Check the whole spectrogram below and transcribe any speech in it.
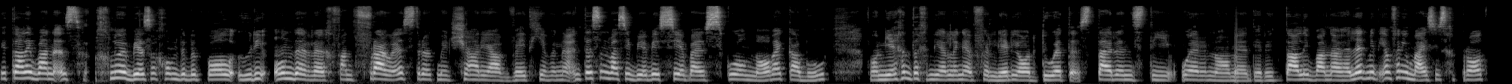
Die Taliban is glo besig om te bepaal hoe die onderrig van vroue strook met Sharia wetgewing. Nou intussen was die BBC by 'n skool naby Kabul waar 90 leerders verlede jaar dood is tydens die oorneem deur die Taliban. Nou hulle het met een van die meisies gepraat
